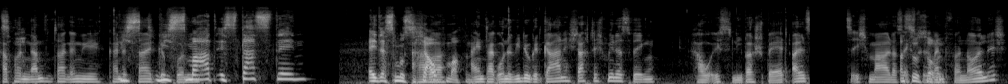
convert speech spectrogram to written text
Hab heute den ganzen Tag irgendwie keine Wie, Zeit wie gefunden. smart ist das denn? Ey, das muss ich Aber auch machen. Ein Tag ohne Video geht gar nicht, dachte ich mir, deswegen hau ich's lieber spät, als ich mal das Ach so, Experiment sorry. von neulich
